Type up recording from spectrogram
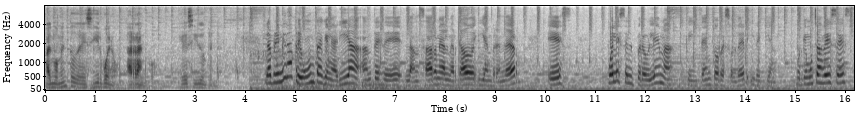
al momento de decidir, bueno, arranco, he decidido emprender? La primera pregunta que me haría antes de lanzarme al mercado y emprender es ¿cuál es el problema que intento resolver y de quién? Porque muchas veces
